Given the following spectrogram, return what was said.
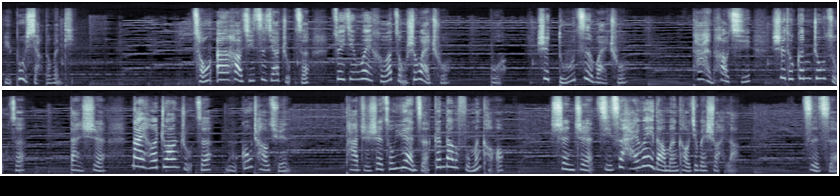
与不想的问题。从安好奇自家主子最近为何总是外出，不是独自外出。他很好奇，试图跟踪主子，但是奈何庄主子武功超群，他只是从院子跟到了府门口，甚至几次还未到门口就被甩了。自此，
